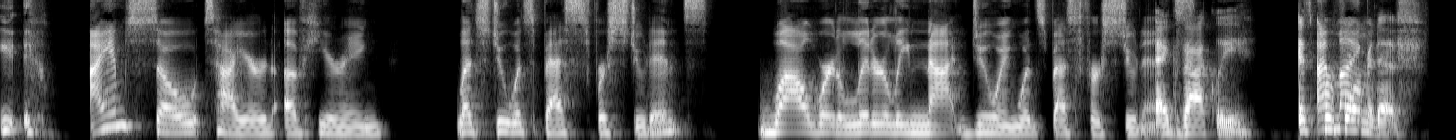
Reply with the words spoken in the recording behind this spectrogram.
I am so tired of hearing, let's do what's best for students while we're literally not doing what's best for students. Exactly. It's performative.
